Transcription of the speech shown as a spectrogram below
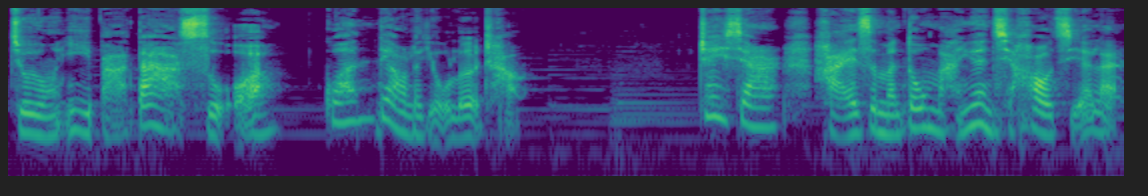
就用一把大锁关掉了游乐场。这下孩子们都埋怨起浩杰来。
